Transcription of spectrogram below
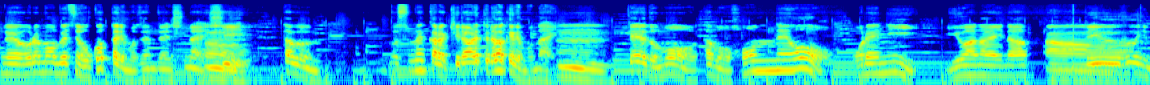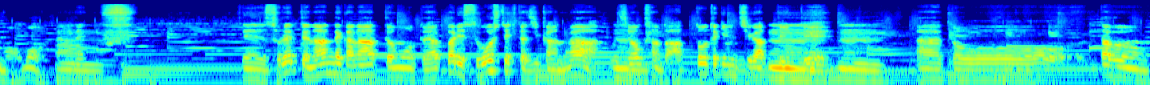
い。で俺も別に怒ったりも全然しないし、うん。多分娘から嫌われてるわけでもない、うん。けれども多分本音を俺に言わないなっあていうふうににも思うんだよね。でそれってなんでかなって思うとやっぱり過ごしてきた時間がうちの奥さんと圧倒的に違っていて、うん。あと多分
